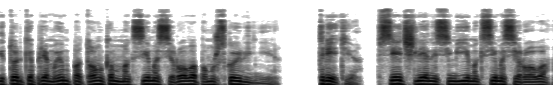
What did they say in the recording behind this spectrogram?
и только прямым потомкам Максима Серова по мужской линии. Третье. Все члены семьи Максима Серова,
